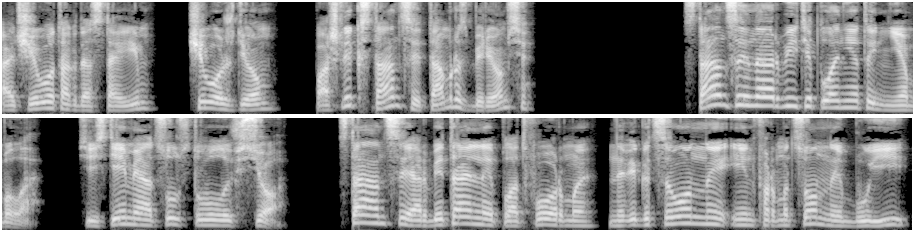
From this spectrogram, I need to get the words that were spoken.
А чего тогда стоим? Чего ждем? Пошли к станции, там разберемся. Станции на орбите планеты не было. В системе отсутствовало все. Станции, орбитальные платформы, навигационные и информационные буи,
